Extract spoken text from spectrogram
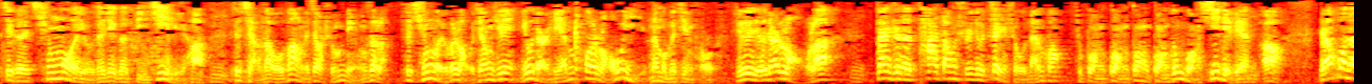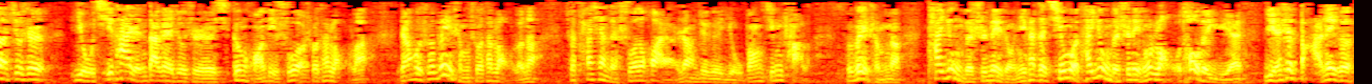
这个清末有的这个笔记里哈，就讲到我忘了叫什么名字了。这清末有个老将军，有点廉颇老矣那么个劲头，觉得有点老了。但是呢，他当时就镇守南方，就广广广广东广西这边啊。然后呢，就是有其他人大概就是跟皇帝说说他老了，然后说为什么说他老了呢？说他现在说的话呀，让这个友邦惊诧了。为什么呢？他用的是那种，你看在清末，他用的是那种老套的语言，也是打那个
